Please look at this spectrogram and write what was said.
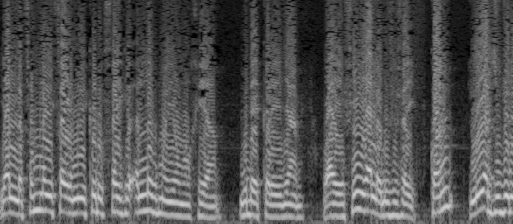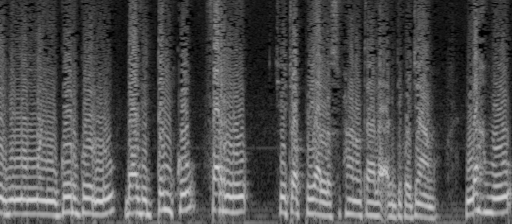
yàlla fa mu lay fay muy kërug fay ko ëllëg mooy yowmal xiyaam bu dee kër yi jaami waaye fii yàlla du fi fay kon li war ci jullit bi moom mooy mu góorgóorlu daal di tënku farlu ci topp yàlla subhanahu wa taala ak di ko jaamu ndax bu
